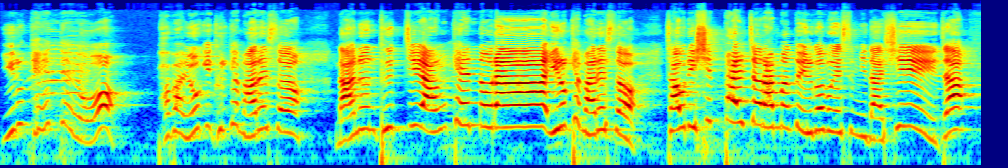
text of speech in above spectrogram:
이렇게 했대요. 봐봐 여기 그렇게 말했어요. 나는 듣지 않겠노라 이렇게 말했어. 자 우리 18절 한번 또 읽어보겠습니다. 시작.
